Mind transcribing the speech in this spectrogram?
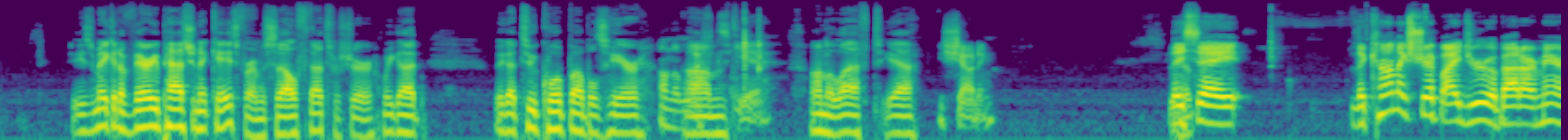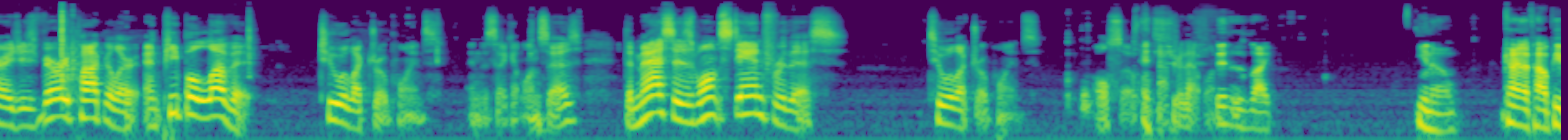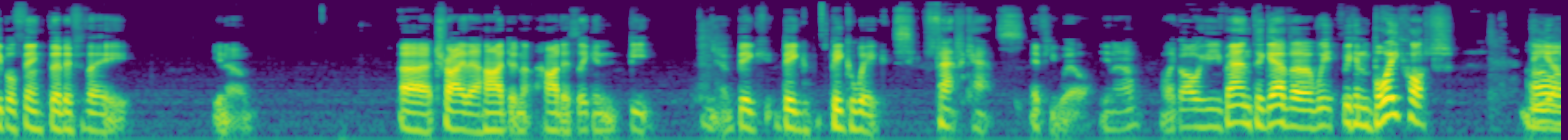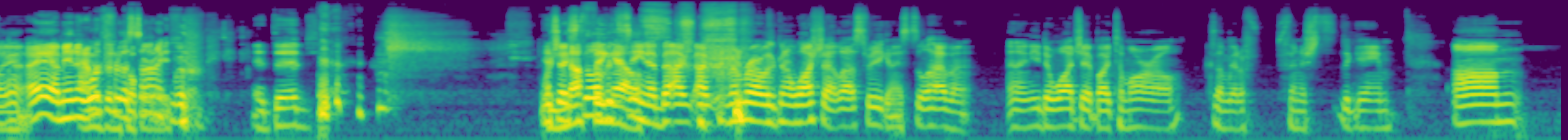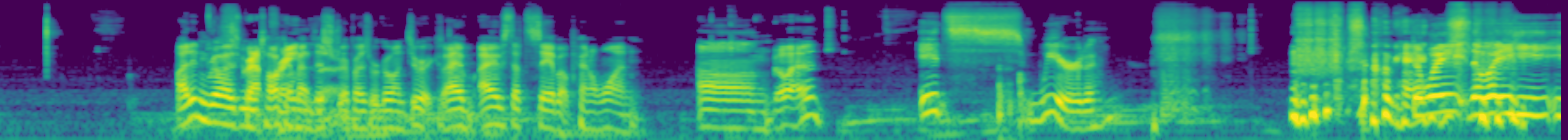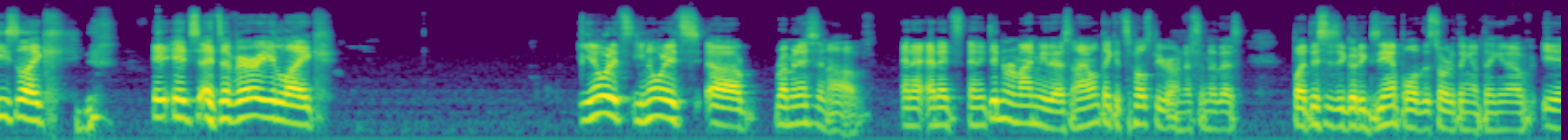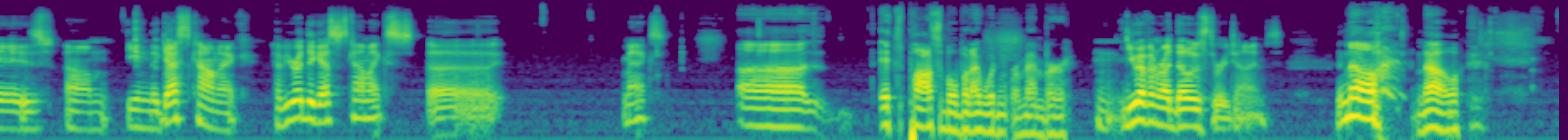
He's making a very passionate case for himself. That's for sure. We got, we got two quote bubbles here on the left, um, yeah. on the left. Yeah. He's shouting. They Yep. say the comic strip I drew about our marriage is very popular and people love it. Two electro points. And the second one says the masses won't stand for this. Two electro points. Also It's after true. that one. This is like, you know, kind of how people think that if they, you know, uh, try their hard hardest, they can beat, you know, big, big, big wigs, fat cats, if you will. You know, like oh, we band together, we we can boycott. The, oh um, yeah. Hey, I mean it worked for the Sonic movie. It did. Which I still haven't seen. I, else. I, I remember I was gonna watch that last week, and I still haven't. And I need to watch it by tomorrow because I'm gonna f- finish the game. Um, I didn't realize we were talking about this strip as we're going through it because I have I have stuff to say about panel one. Um, Go ahead. it's weird okay. the way the way he he's like, it, it's it's a very like. You know what it's you know what it's uh reminiscent of, and it, and it's and it didn't remind me of this, and I don't think it's supposed to be reminiscent of this, but this is a good example of the sort of thing I'm thinking of. Is um in the guest comic. Have you read the guest comics, uh, Max? Uh, it's possible, but I wouldn't remember. Hmm, You haven't read those three times. No, no.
